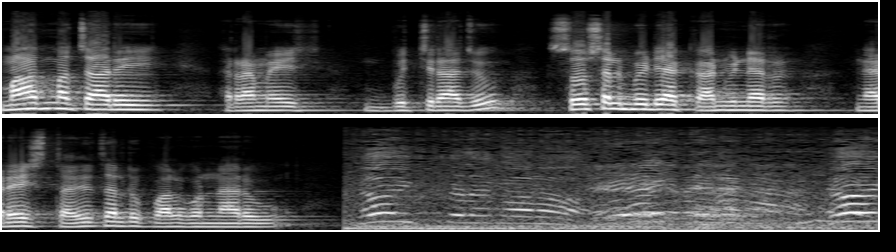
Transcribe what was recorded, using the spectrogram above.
Mahatmachari Ramesh Buchiraju social media convener Naresh తదితరులు పాల్గొన్నారు. జై తెలంగాణ! జై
